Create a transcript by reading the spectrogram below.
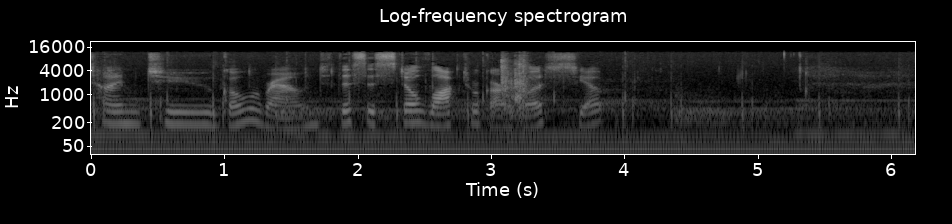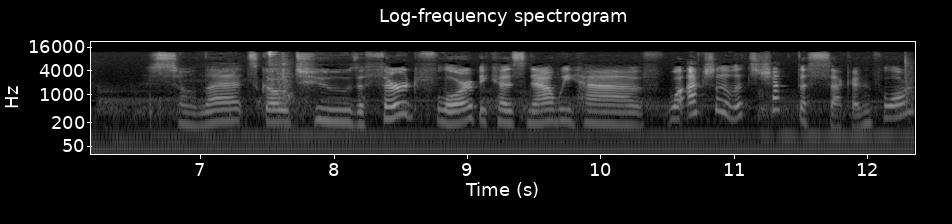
Time to go around. This is still locked regardless. Yep. So let's go to the third floor because now we have. Well, actually, let's check the second floor.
